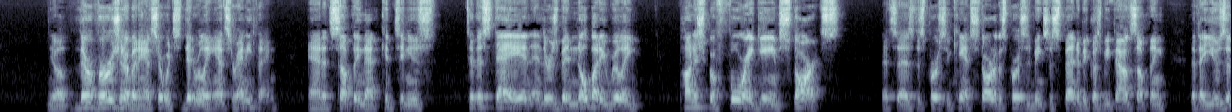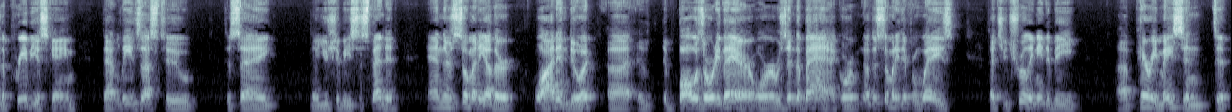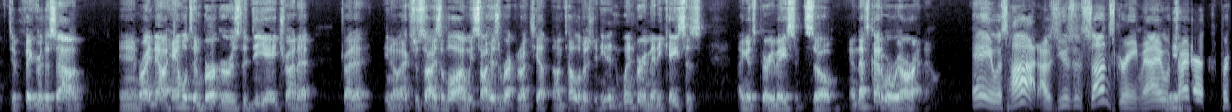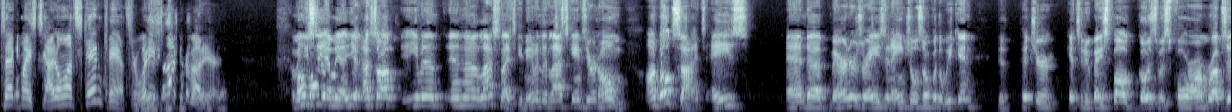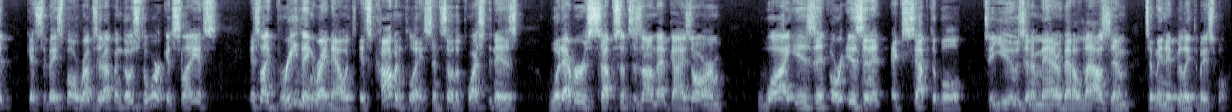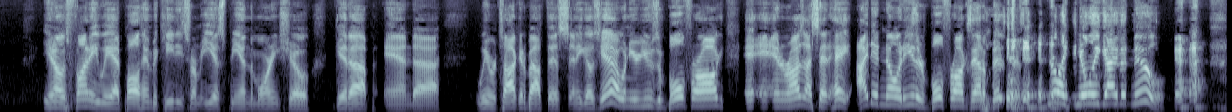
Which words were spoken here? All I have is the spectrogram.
you know, their version of an answer, which didn't really answer anything. And it's something that continues to this day. And, and there's been nobody really punished before a game starts that says this person can't start or this person is being suspended because we found something that they used in the previous game that leads us to to say you know you should be suspended and there's so many other well i didn't do it uh, the ball was already there or it was in the bag or you know, there's so many different ways that you truly need to be uh, perry mason to, to figure this out and right now hamilton burger is the da trying to try to you know exercise the law and we saw his record on, te- on television he didn't win very many cases against Perry Mason. So, and that's kind of where we are right now. Hey, it was hot. I was using sunscreen, man. I was yeah. trying to protect my. I don't want skin cancer. What are you talking about here? I mean, oh, you see, I mean, I saw even in, in uh, last night's game, even the last games here at home, on both sides, A's and uh, Mariners or A's and Angels over the weekend. The pitcher gets a new baseball, goes to his forearm, rubs it, gets the baseball, rubs it up, and goes to work. It's like it's it's like breathing right now. It's, it's commonplace, and so the question is, whatever substance is on that guy's arm, why is it or isn't it acceptable to use in a manner that allows them to manipulate the baseball? You know, it's funny. We had Paul Hembekides from ESPN, the morning show, get up, and uh, we were talking about this, and he goes, "Yeah, when you're using bullfrog." And, and Roz, I said, "Hey, I didn't know it either. Bullfrog's out of business. you're like the only guy that knew."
